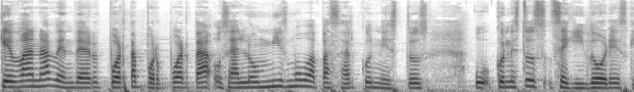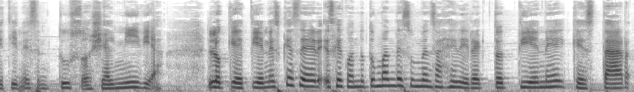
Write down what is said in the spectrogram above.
que van a vender puerta por puerta, o sea, lo mismo va a pasar con estos con estos seguidores que tienes en tu social media. Lo que tienes que hacer es que cuando tú mandes un mensaje directo tiene que estar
